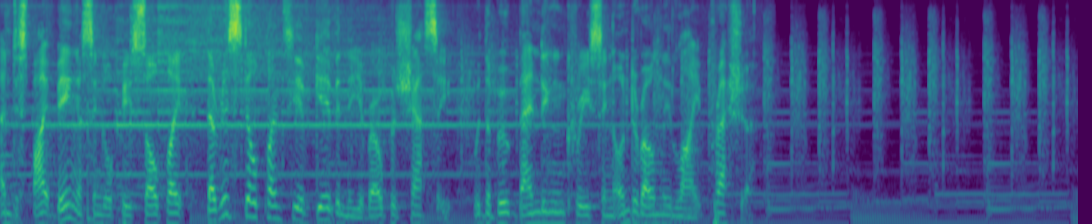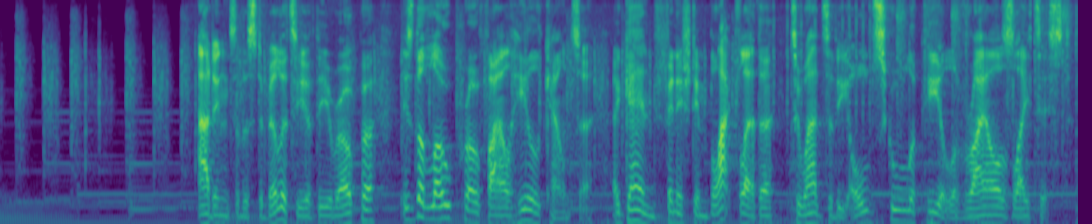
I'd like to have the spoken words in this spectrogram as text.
And despite being a single piece sole plate, there is still plenty of give in the Europa's chassis, with the boot bending and creasing under only light pressure. Adding to the stability of the Europa is the low profile heel counter, again finished in black leather to add to the old school appeal of Ryal's latest.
